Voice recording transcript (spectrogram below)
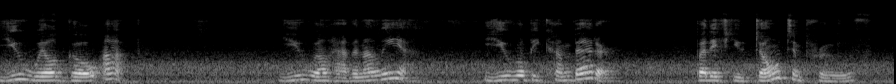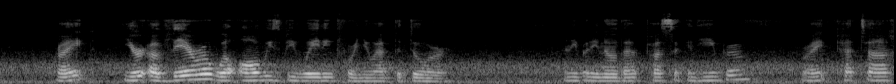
you will go up. You will have an aliyah. You will become better. But if you don't improve, right, your Avera will always be waiting for you at the door. Anybody know that pasuk in Hebrew? right? Petach,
